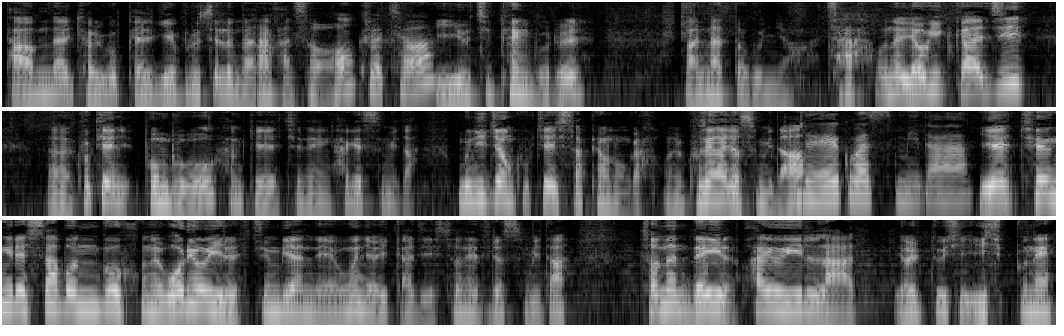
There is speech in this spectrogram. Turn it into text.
다음 날 결국 벨기에 브뤼셀로 날아가서 그렇죠. EU 집행부를 만났더군요. 자, 오늘 여기까지 어, 국회 본부 함께 진행하겠습니다. 문희정 국제시사평론가 오늘 고생하셨습니다. 네, 고맙습니다. 예, 최영일의 시사본부 오늘 월요일 준비한 내용은 여기까지 전해드렸습니다. 저는 내일 화요일 낮 12시 20분에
